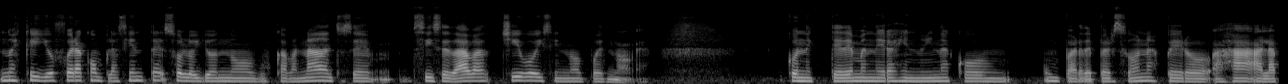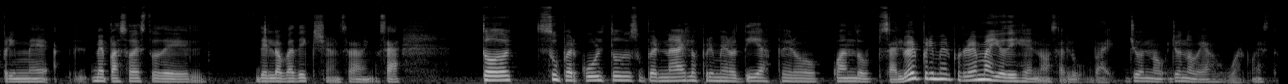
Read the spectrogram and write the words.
no es que yo fuera complaciente, solo yo no buscaba nada, entonces si se daba chivo y si no pues no. conecté de manera genuina con un par de personas, pero ajá, a la primera me pasó esto del, del love addiction, ¿saben? O sea, todo súper cool, todo súper nice los primeros días, pero cuando salió el primer problema yo dije, no, salud, bye, yo no, yo no voy a jugar con esto.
